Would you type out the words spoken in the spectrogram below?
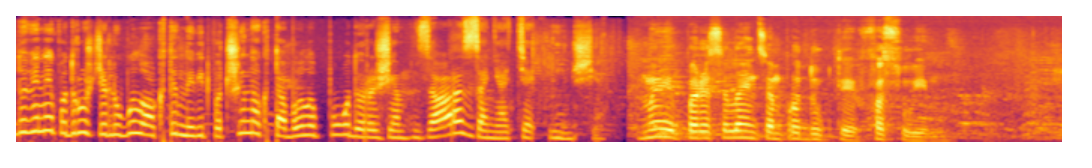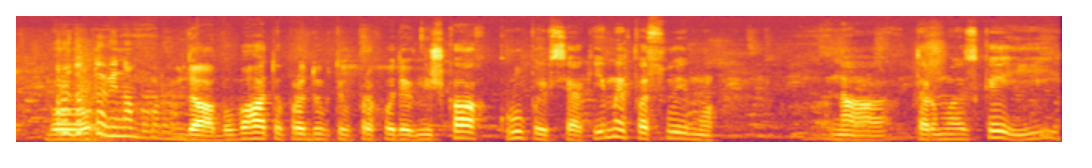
До війни подружжя любило активний відпочинок та велоподорожі. Зараз заняття інші. Ми переселенцям продукти фасуємо. Бо, Продуктові набори. Да, бо багато продуктів приходить в мішках, крупи всякі. І ми фасуємо на тормозки і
